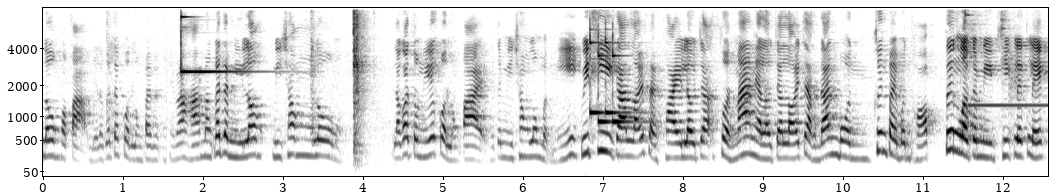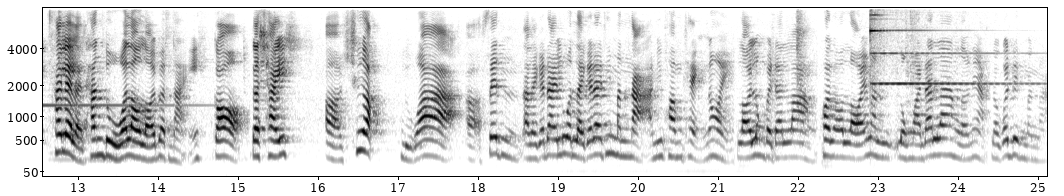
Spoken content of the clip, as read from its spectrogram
โล่งเปล่าๆเดี๋ยวเราก็จะกดลงไปแบบเห็นปะคะมันก็จะมีร่องมีช่องโล่งแล้วก็ตรงนี้ก็กดลงไปก็จะมีช่องโล่งแบบนี้ วิธีการร้อยสายไฟเราจะส่วนมากเนี่ยเราจะร้อยจากด้านบนขึ้นไปบนท็อปซึ่งเราจะมีทริกเล็ก ๆ ให้หลาย ๆ ท่านดูว่าเราร้อยแบบไหน ก็จะใช้เชือก หรือว่าเอ่อเส้นอะไรก็ได้ลวดอะไรก็ได้ที่มันหนา มีความแข็งหน่อย ร้อยลงไปด้านล่าง พอเราร้อยมันลงมาด้านล่างแล้วเนี่ย เราก็ดึงมันมา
